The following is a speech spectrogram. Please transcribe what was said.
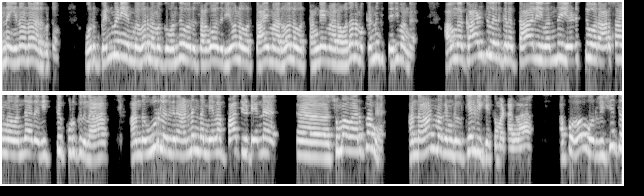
என்ன இனம்னா இருக்கட்டும். ஒரு பெண்மணி என்பவர் நமக்கு வந்து ஒரு சகோதரியோ இல்ல ஒரு தாய்மாரோ இல்ல ஒரு தங்கைமாரோ தான் நம்ம கண்ணுக்கு தெரிவாங்க. அவங்க காலத்துல இருக்கிற தாலி வந்து எடுத்து ஒரு அரசாங்கம் வந்து அதை வித்து கொடுக்குதுன்னா அந்த ஊர்ல இருக்கிற அண்ணன் தம்பி எல்லாம் பாத்துக்கிட்டு என்ன ஆஹ், சும்மாவா இருப்பாங்க? அந்த ஆண் மகன்கள் கேள்வி கேட்க மாட்டாங்களா? அப்போ ஒரு விஷயத்த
